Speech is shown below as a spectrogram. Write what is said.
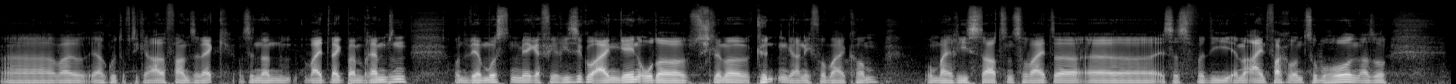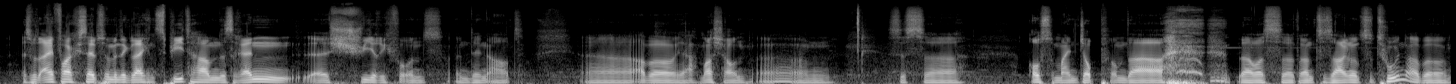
äh, weil ja gut, auf die Gerade fahren sie weg und sind dann weit weg beim Bremsen und wir mussten mega viel Risiko eingehen oder schlimmer, könnten gar nicht vorbeikommen. Und bei Restarts und so weiter äh, ist es für die immer einfacher uns zu überholen. Also es wird einfach, selbst wenn wir den gleichen Speed haben, das Rennen äh, schwierig für uns in den Art. Äh, aber ja, mal schauen. Ähm, es ist äh, außer mein Job, um da, da was äh, dran zu sagen und zu tun, aber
